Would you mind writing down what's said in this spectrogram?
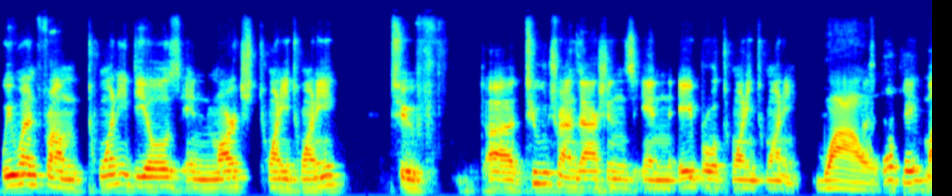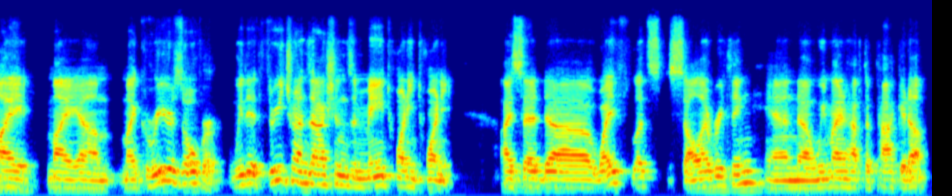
we went from 20 deals in March 2020 to uh, two transactions in April 2020. Wow. Said, okay, my my um, my career is over. We did three transactions in May 2020. I said, uh, wife, let's sell everything, and uh, we might have to pack it up,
